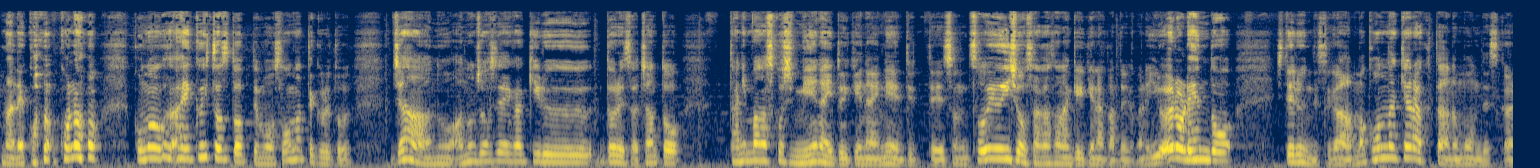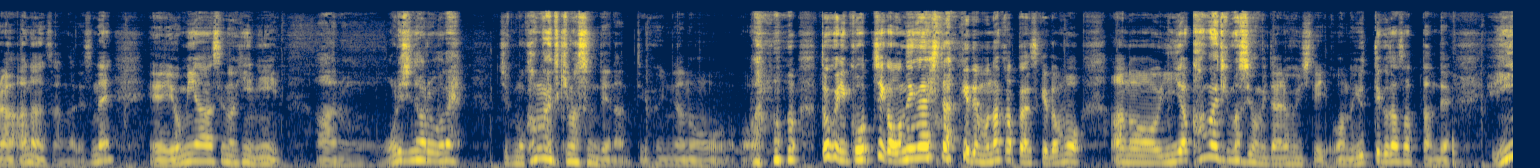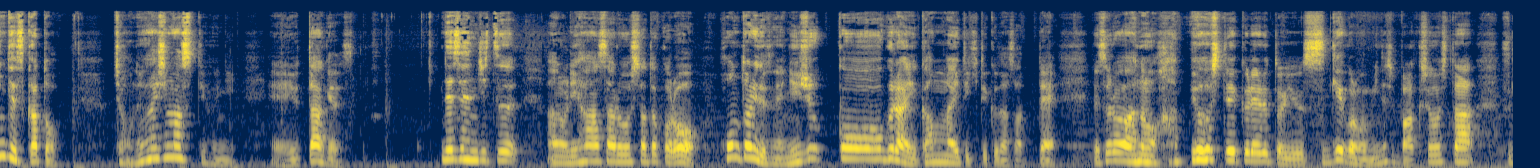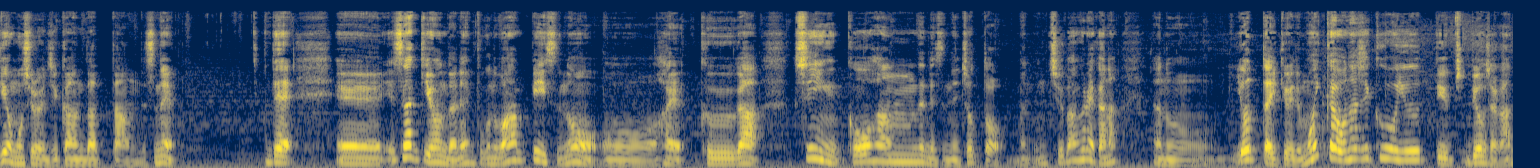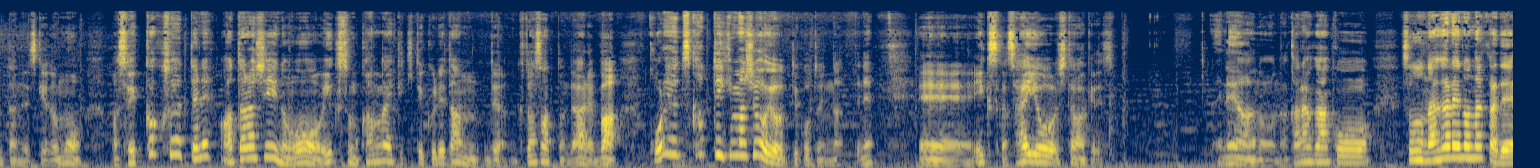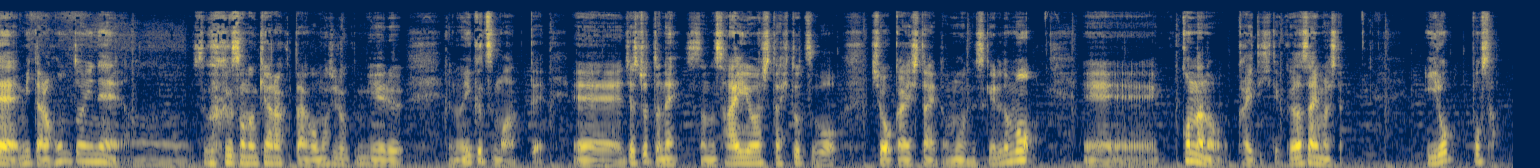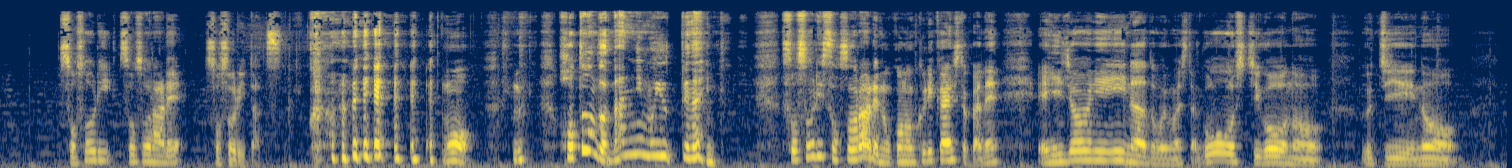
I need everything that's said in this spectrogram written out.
まあね このこのこの俳句一つとってもそうなってくるとじゃああのあの女性が着るドレスはちゃんと谷間が少し見えないといけないねって言ってそのそういう衣装を探さなきゃいけなかったりとかねいろいろ連動してるんですが、まあ、こんなキャラクターのもんですからアナンさんがですね、えー、読み合わせの日にあのオリジナルをね自分も考えてきますんでなんていうふうにあの 特にこっちがお願いしたわけでもなかったんですけどもあのいや考えてきますよみたいなふうにしてあの言ってくださったんでいいんですかとじゃあお願いしますっていうふうに、えー、言ったわけです。で、先日、あの、リハーサルをしたところ、本当にですね、20個ぐらい考えてきてくださって、で、それをあの、発表してくれるという、すげえこれもみんな爆笑した、すげえ面白い時間だったんですね。で、えー、さっき読んだね、僕のワンピースの、はい、句が、シーン後半でですね、ちょっと、ま、中盤ぐらいかな、あの酔った勢いでもう一回同じ句を言うっていう描写があったんですけども、まあ、せっかくそうやってね、新しいのをいくつも考えてきてくれたんで、くださったんであれば、これ使っていきましょうよっていうことになってね、えー、いくつか採用したわけです。でね、あの、なかなかこう、その流れの中で見たら本当にね、あのすごくそのキャラクターが面白く見えるあのいくつもあって、えー、じゃあちょっとねその採用した一つを紹介したいと思うんですけれども、えー、こんなのを書いてきてくださいました。色っぽさ。そそりそそられそそり立つ。これもうほとんど何にも言ってないんだ。そそりそそられのこの繰り返しとかね、え非常にいいなと思いました。五七五のうちの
